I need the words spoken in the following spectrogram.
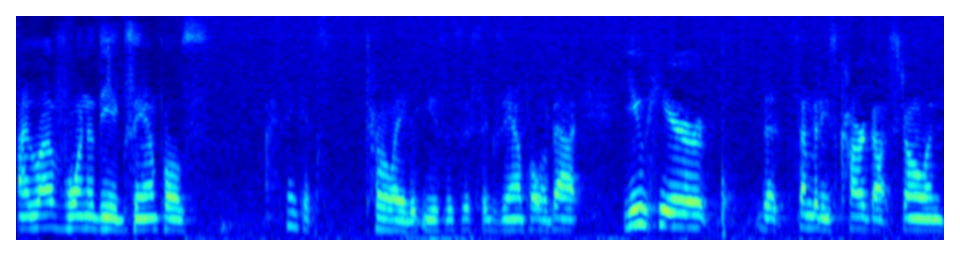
I love one of the examples, I think it's Tolle that uses this example about you hear that somebody's car got stolen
